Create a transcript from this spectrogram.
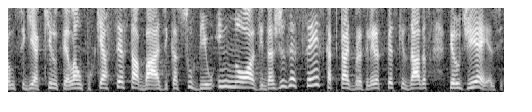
Vamos seguir aqui no telão porque a cesta básica subiu em nove das 16 capitais brasileiras pesquisadas pelo Diese.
